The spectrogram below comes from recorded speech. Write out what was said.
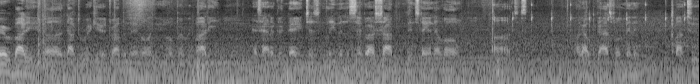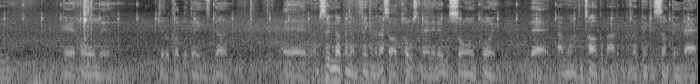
everybody, uh, Dr. Rick here dropping in on you. Hope everybody has had a good day. Just leaving the cigar shop, didn't stay in that long. Uh, just hung out with the guys for a minute. About to head home and get a couple of things done. And I'm sitting up and I'm thinking, and I saw a post, man, and it was so on point that I wanted to talk about it because I think it's something that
